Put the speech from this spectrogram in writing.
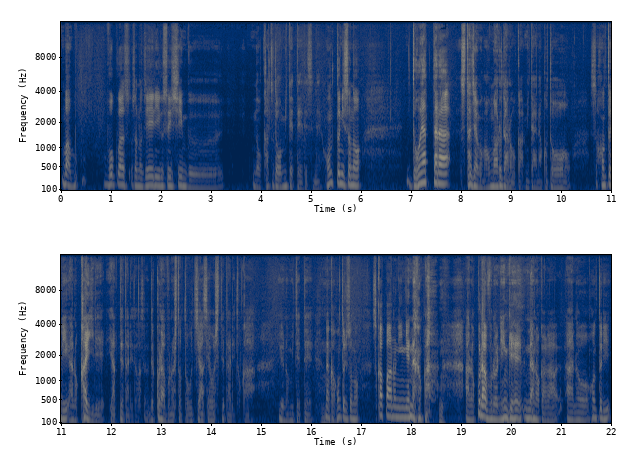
まあ僕はその J リーグ推進部の活動を見ててですね本当にそのどうやったらスタジアムが埋まるだろうかみたいなことを本当にあの会議でやってたりとかでクラブの人と打ち合わせをしてたりとかいうのを見てて、うん、なんか本当にそのスカパーの人間なのか、うん、あのクラブの人間なのかがあの本当に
